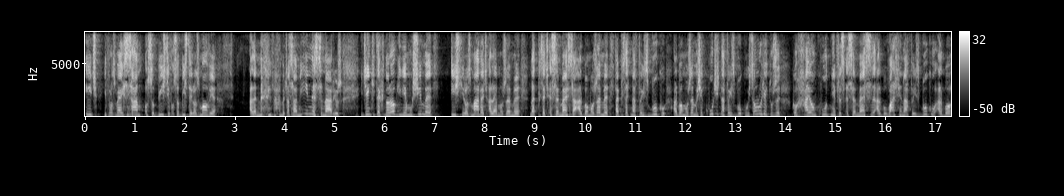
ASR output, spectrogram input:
idź i porozmawiaj sam, osobiście, w osobistej rozmowie, ale my mamy czasami inny scenariusz i dzięki technologii nie musimy iść i rozmawiać, ale możemy napisać SMS-a, albo możemy napisać na Facebooku, albo możemy się kłócić na Facebooku. I są ludzie, którzy kochają kłótnie przez SMS-y, albo właśnie na Facebooku, albo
